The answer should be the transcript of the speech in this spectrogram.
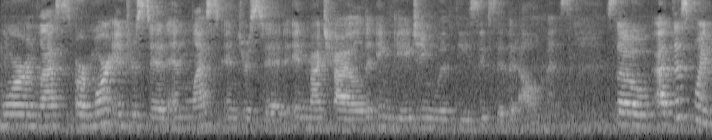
more or less, or more interested and less interested in my child engaging with these exhibit elements. So at this point,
